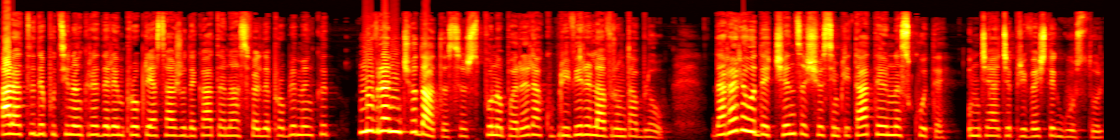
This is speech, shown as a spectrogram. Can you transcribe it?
Are atât de puțină încredere în propria sa judecată în astfel de probleme încât nu vrea niciodată să-și spună părerea cu privire la vreun tablou. Dar are o decență și o simplitate înnăscute, în ceea ce privește gustul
